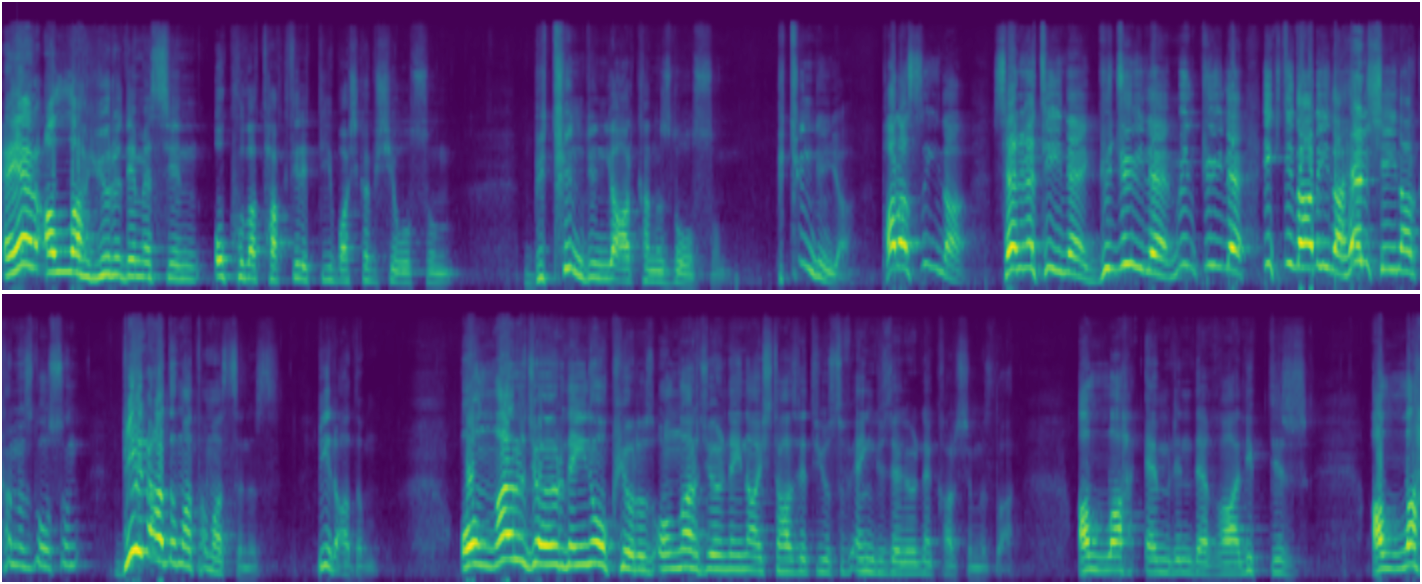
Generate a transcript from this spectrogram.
Eğer Allah yürü demesin o kula takdir ettiği başka bir şey olsun bütün dünya arkanızda olsun. Bütün dünya parasıyla, servetiyle, gücüyle, mülküyle, iktidarıyla her şeyin arkanızda olsun. Bir adım atamazsınız. Bir adım. Onlarca örneğini okuyoruz. Onlarca örneğini açtı Hazreti Yusuf en güzel örnek karşımızda. Allah emrinde galiptir. Allah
